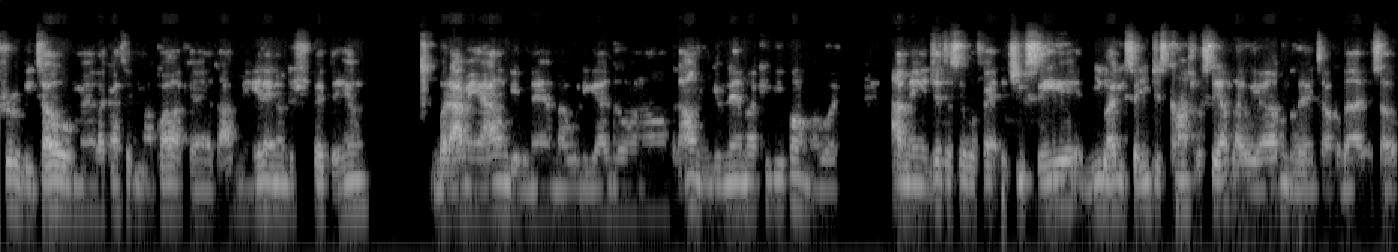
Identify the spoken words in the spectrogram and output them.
truth be told, man, like I said in my podcast, I mean, it ain't no disrespect to him, but I mean, I don't give a damn about what he got going on. But I don't even give a damn about Keke Palmer. But I mean, just the simple fact that you see it and you, like you said, you just consciously see. I'm like, well, yeah, I'm gonna go ahead and talk about it. So,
